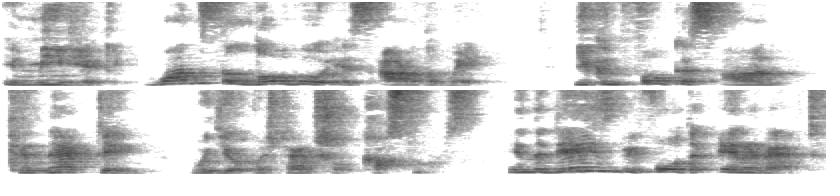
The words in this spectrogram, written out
immediately. Once the logo is out of the way, you can focus on connecting with your potential customers. In the days before the internet,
